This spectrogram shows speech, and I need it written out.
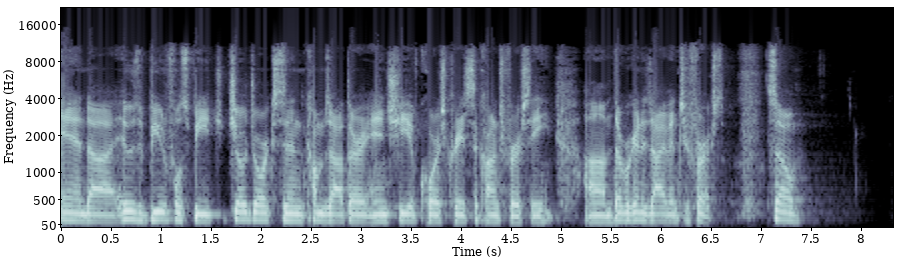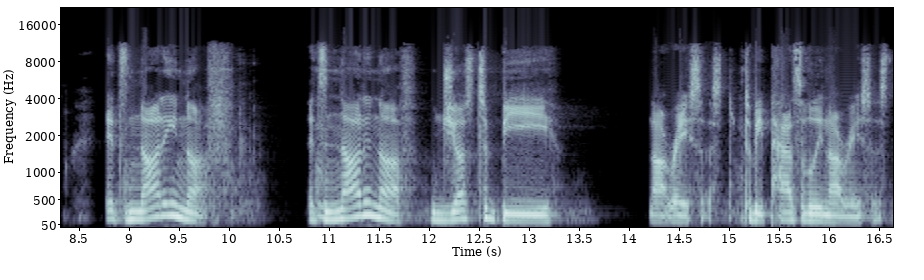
And uh, it was a beautiful speech. Jo Jorgensen comes out there, and she of course creates the controversy um, that we're going to dive into first. So it's not enough it's not enough just to be not racist, to be passively not racist.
